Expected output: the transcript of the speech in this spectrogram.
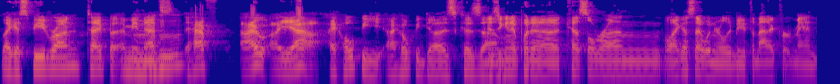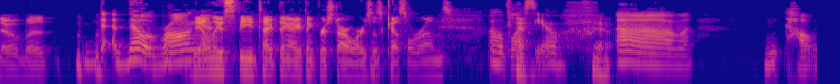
like a speed run type. Of, I mean, that's Mhm. half. I uh, yeah. I hope he. I hope he does because um, Is he going to put in a Kessel run? Well, I guess that wouldn't really be thematic for Mando, but D- no, wrong. the only speed type thing I think for Star Wars is Kessel runs. Oh, bless you. Yeah. Um, no,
